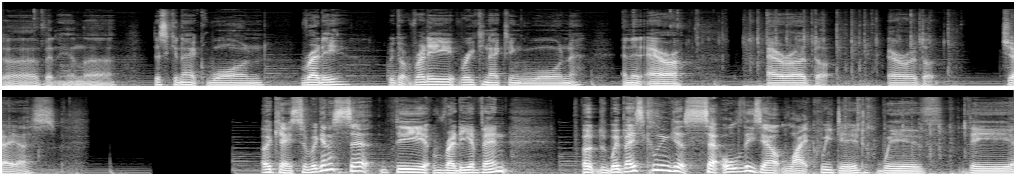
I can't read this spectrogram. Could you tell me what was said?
Uh, event handler, disconnect, warn, ready. We got ready, reconnecting, warn, and then error, error dot, error dot JS. Okay, so we're gonna set the ready event but we're basically going to set all of these out like we did with the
